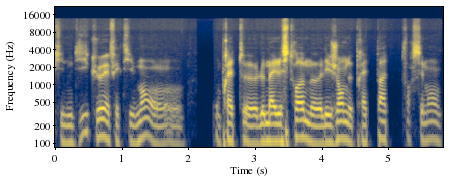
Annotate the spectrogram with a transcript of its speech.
qui nous dit que effectivement, on, on prête euh, le maelstrom, euh, les gens ne prêtent pas forcément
